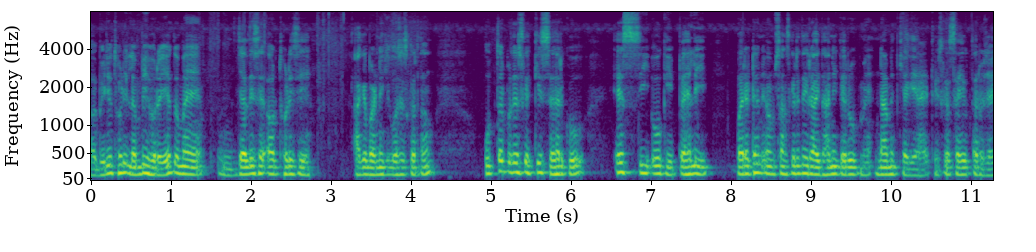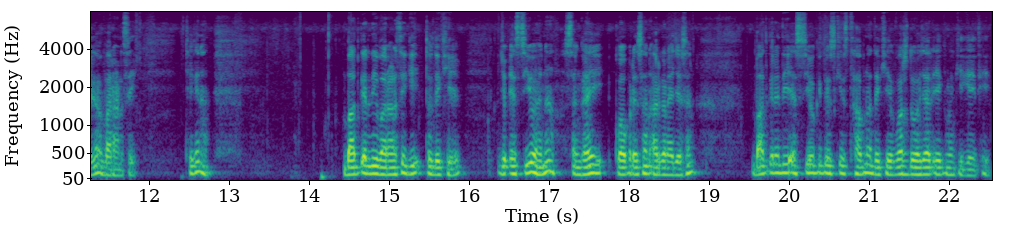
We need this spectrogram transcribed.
वीडियो थोड़ी लंबी हो रही है तो मैं जल्दी से और थोड़ी सी आगे बढ़ने की कोशिश करता हूँ। उत्तर प्रदेश के किस शहर को एससीओ की पहली पर्यटन एवं सांस्कृतिक राजधानी के रूप में नामित किया गया है? तो इसका सही उत्तर हो जाएगा वाराणसी। ठीक है ना? बात कर दी वाराणसी की तो देखिए, जो एससीओ है ना, संघाई कोऑपरेशन ऑर्गेनाइजेशन बात करें थी एस की तो इसकी स्थापना देखिए वर्ष 2001 में की गई थी।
